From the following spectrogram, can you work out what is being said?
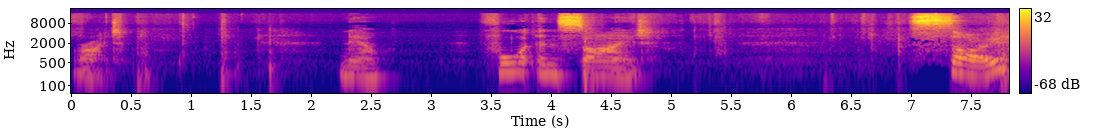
Right. Now, for inside. So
